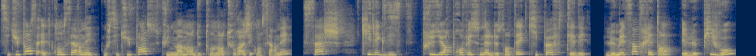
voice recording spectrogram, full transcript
Si tu penses être concerné ou si tu penses qu'une maman de ton entourage est concernée, sache qu'il existe plusieurs professionnels de santé qui peuvent t'aider. Le médecin traitant est le pivot,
